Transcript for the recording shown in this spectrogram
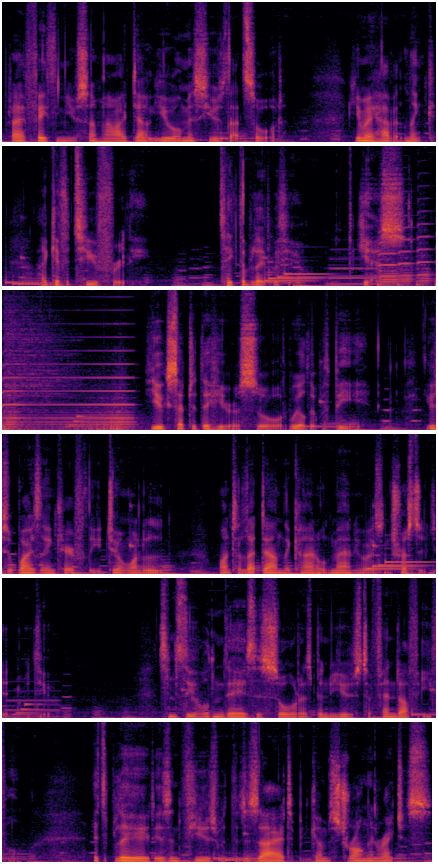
but I have faith in you. Somehow I doubt you will misuse that sword. You may have it, Link. I give it to you freely. Take the blade with you. Yes. You accepted the hero's sword. Wield it with B. Use it wisely and carefully. You don't want to want to let down the kind old man who has entrusted it with you. Since the olden days, this sword has been used to fend off evil. Its blade is infused with the desire to become strong and righteous.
